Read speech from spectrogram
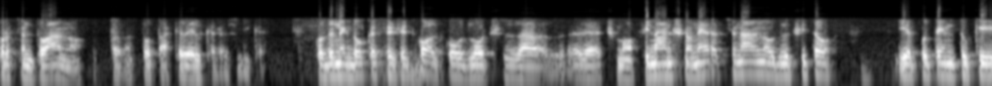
procentualno uh, to take velike razlike. Tako da nekdo, ki se že tako ali tako odloči za rečemo, finančno neracionalno odločitev, je potem tukaj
